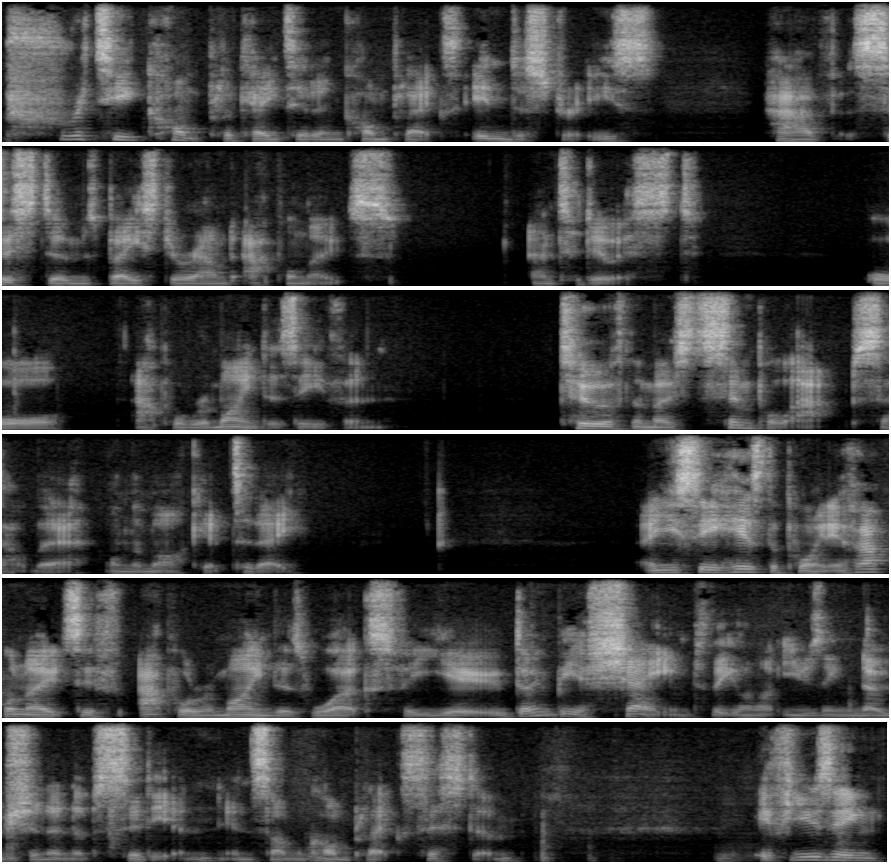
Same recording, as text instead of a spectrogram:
pretty complicated and complex industries have systems based around Apple Notes and Todoist, or Apple Reminders, even. Two of the most simple apps out there on the market today. And you see, here's the point if Apple Notes, if Apple Reminders works for you, don't be ashamed that you're not using Notion and Obsidian in some complex system. If using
